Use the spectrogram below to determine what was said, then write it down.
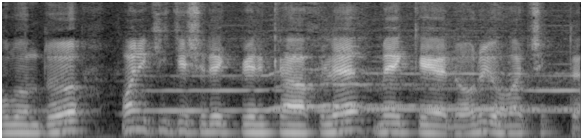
bulunduğu 12 kişilik bir kafile Mekke'ye doğru yola çıktı.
